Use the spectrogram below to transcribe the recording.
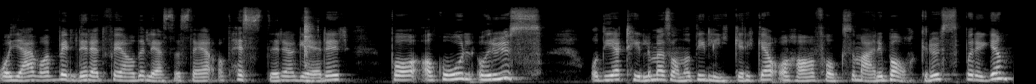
Og jeg var veldig redd, for jeg hadde lest et sted at hester reagerer på alkohol og rus. Og de er til og med sånn at de liker ikke å ha folk som er i bakrus på ryggen.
